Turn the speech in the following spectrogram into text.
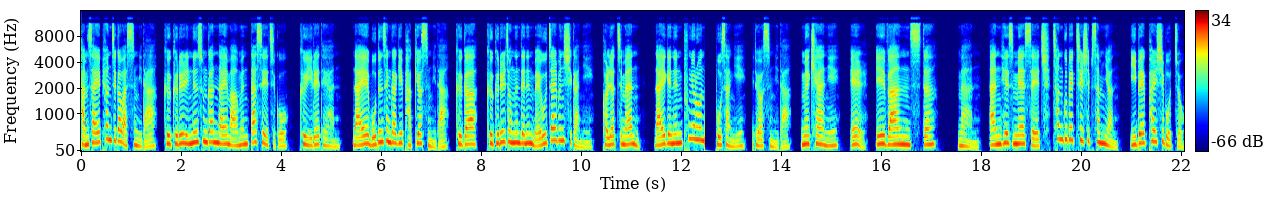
감사의 편지가 왔습니다. 그 글을 읽는 순간 나의 마음은 따스해지고 그 일에 대한 나의 모든 생각이 바뀌었습니다. 그가 그 글을 적는 데는 매우 짧은 시간이 걸렸지만 나에게는 풍요로운 보상이 되었습니다. 메키아니 엘 이반스드 만 and his message 1973년 285쪽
